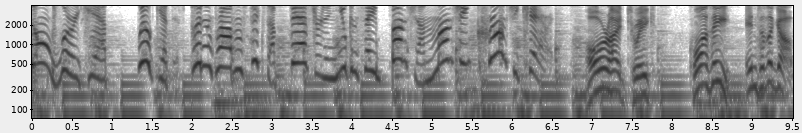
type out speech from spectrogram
Don't worry, Cap. We'll get this pudding problem fixed up faster than you can say bunch of munchy crunchy carrots. All right, Tweak. Kwazii, into the gup.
